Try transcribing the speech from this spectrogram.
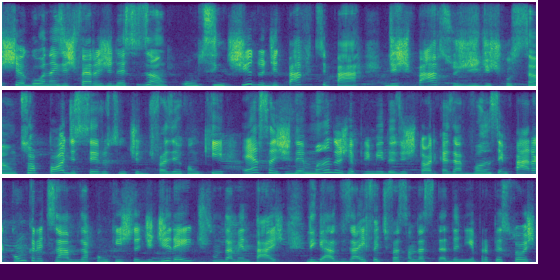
chegou nas esferas de decisão. O sentido de participar de espaços de discussão só pode ser o sentido de fazer com que essas demandas reprimidas históricas avancem para concretizarmos a conquista de direitos fundamentais ligados à efetivação da cidadania para pessoas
